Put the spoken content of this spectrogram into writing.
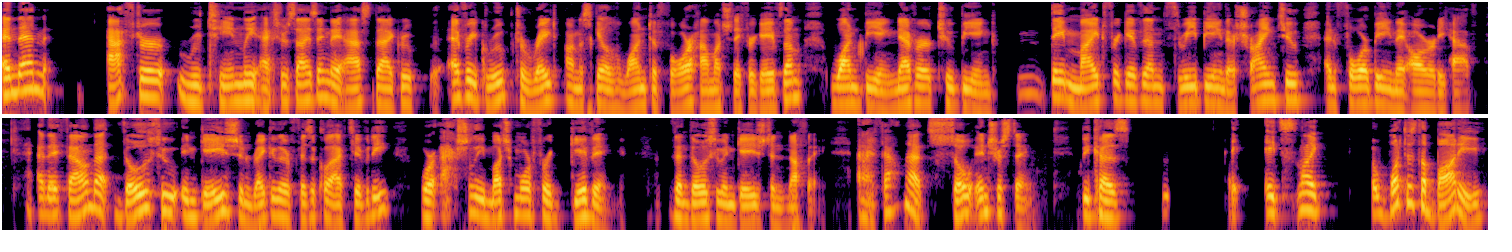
and then after routinely exercising they asked that group every group to rate on a scale of 1 to 4 how much they forgave them 1 being never 2 being they might forgive them, three being they're trying to, and four being they already have. And they found that those who engaged in regular physical activity were actually much more forgiving than those who engaged in nothing. And I found that so interesting because it's like, what does the body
